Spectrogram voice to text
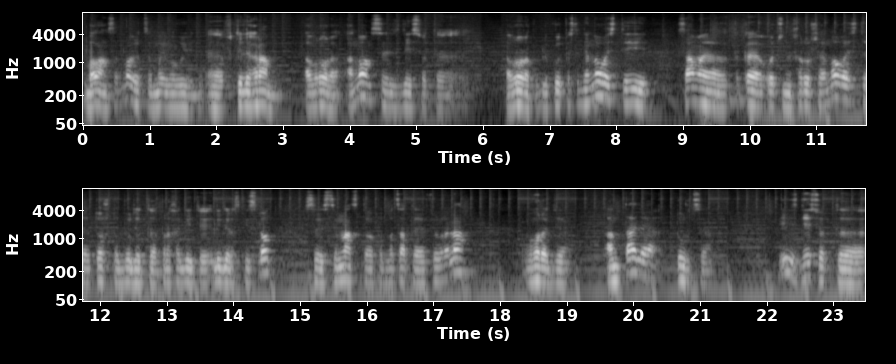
баланс обновится, мы его выведем. Э, в Telegram Аврора анонсы, здесь вот э, Аврора публикует последние новости и самая такая очень хорошая новость, э, то что будет проходить лидерский слет с 17 по 20 февраля в городе Анталия, Турция. И здесь вот э,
